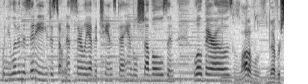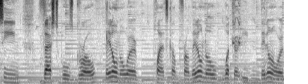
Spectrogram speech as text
When you live in the city, you just don't necessarily have a chance to handle shovels and wheelbarrows. A lot of them have never seen vegetables grow. They don't know where plants come from. They don't know what they're eating. They don't know where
